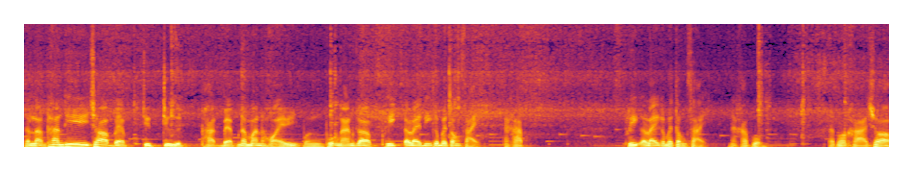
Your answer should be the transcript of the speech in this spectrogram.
สำหรับท่านที่ชอบแบบจืดๆผัดแบบน้ำมันหอยบางพวกนั้นก็พริกอะไรนี่ก็ไม่ต้องใส่นะครับ พริกอะไรก็ไม่ต้องใส่นะครับผม แต่พ่อค้าชอบ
